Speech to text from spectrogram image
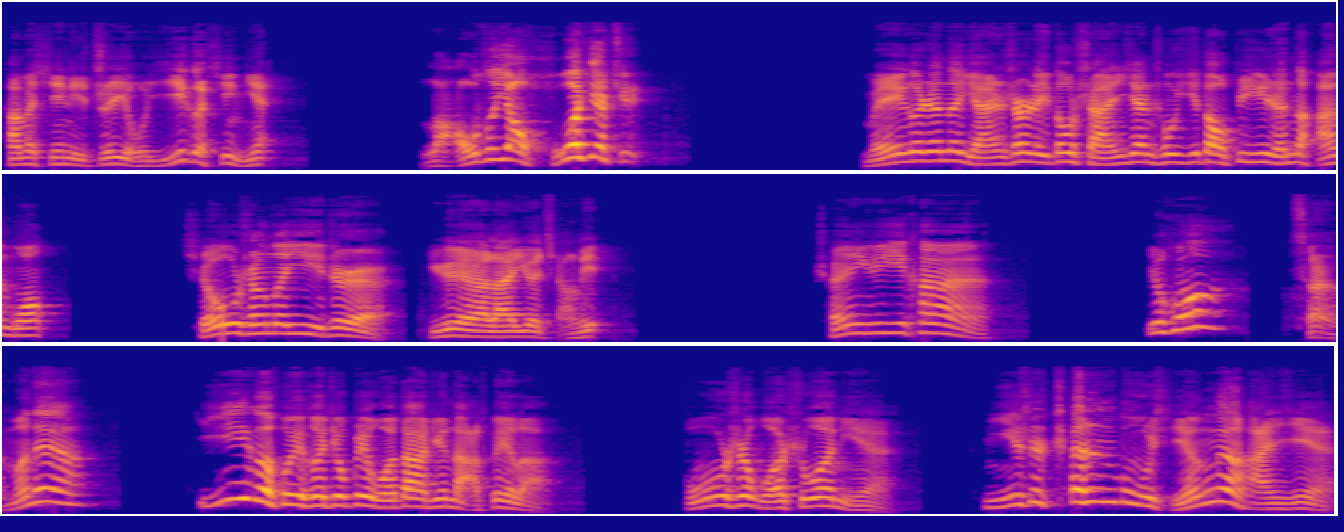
他们心里只有一个信念：老子要活下去。每个人的眼神里都闪现出一道逼人的寒光，求生的意志。越来越强烈。陈馀一看，哟呵，怎么的呀？一个回合就被我大军打退了。不是我说你，你是真不行啊，韩信！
